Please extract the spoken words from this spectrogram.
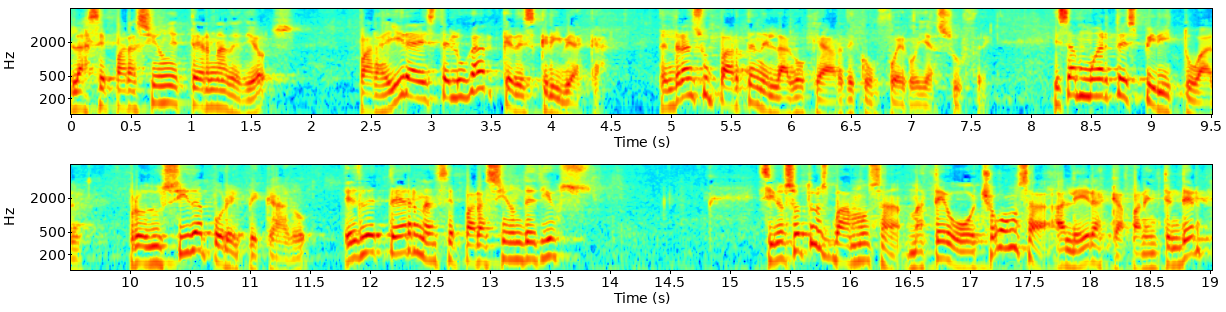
la separación eterna de Dios para ir a este lugar que describe acá. Tendrán su parte en el lago que arde con fuego y azufre. Esa muerte espiritual producida por el pecado es la eterna separación de Dios. Si nosotros vamos a Mateo 8, vamos a, leer acá para entender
